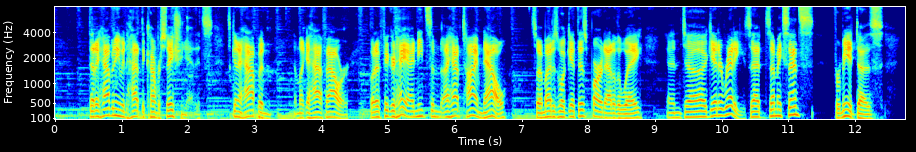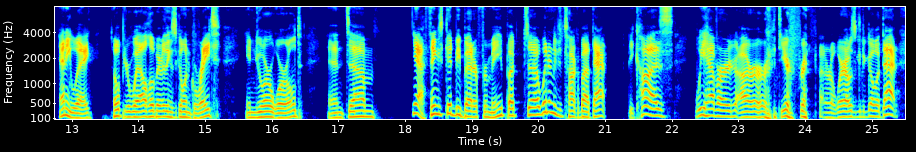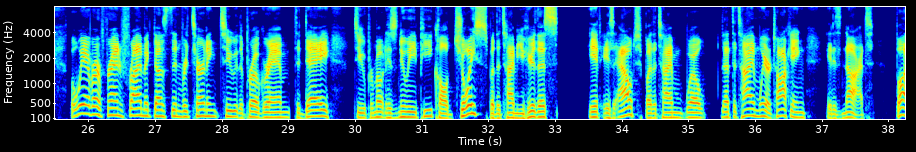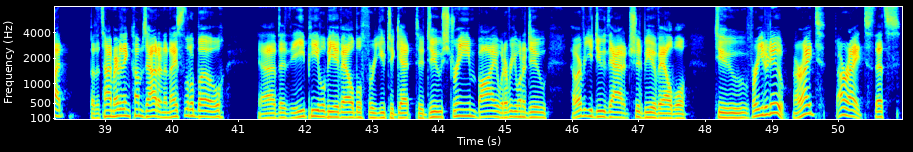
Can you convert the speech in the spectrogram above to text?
that I haven't even had the conversation yet. It's it's going to happen in like a half hour. But I figured, hey, I need some. I have time now, so I might as well get this part out of the way and uh, get it ready. Does that does that make sense? For me, it does. Anyway, hope you're well. Hope everything's going great in your world. And um, yeah, things could be better for me, but uh, we don't need to talk about that because we have our our dear friend. I don't know where I was going to go with that, but we have our friend Phry McDunstan returning to the program today to promote his new EP called Choice. By the time you hear this, it is out. By the time, well, at the time we are talking, it is not. But by the time everything comes out in a nice little bow, uh, the, the EP will be available for you to get to do, stream, buy, whatever you want to do. However you do that, it should be available to for you to do. All right, all right. That's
